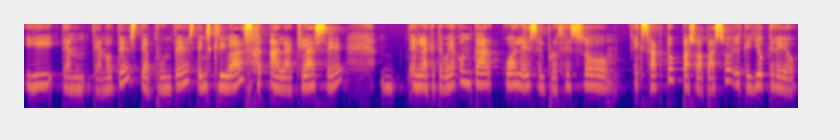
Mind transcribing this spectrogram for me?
y te, te, anotes, te apuntes, te inscribas a la clase en la que te voy a contar cuál es el proceso exacto, paso a paso, el que yo creo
